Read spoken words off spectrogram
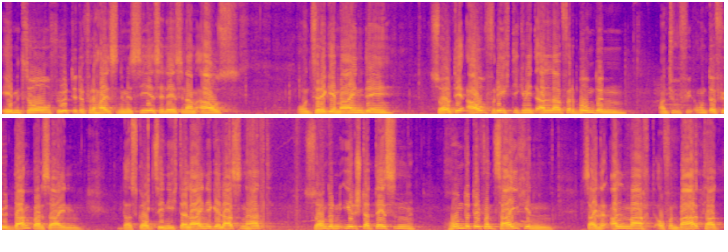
Ebenso führte der verheißene Messias Islam aus, unsere Gemeinde sollte aufrichtig mit Allah verbunden und dafür dankbar sein, dass Gott sie nicht alleine gelassen hat, sondern ihr stattdessen hunderte von Zeichen seiner Allmacht offenbart hat,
